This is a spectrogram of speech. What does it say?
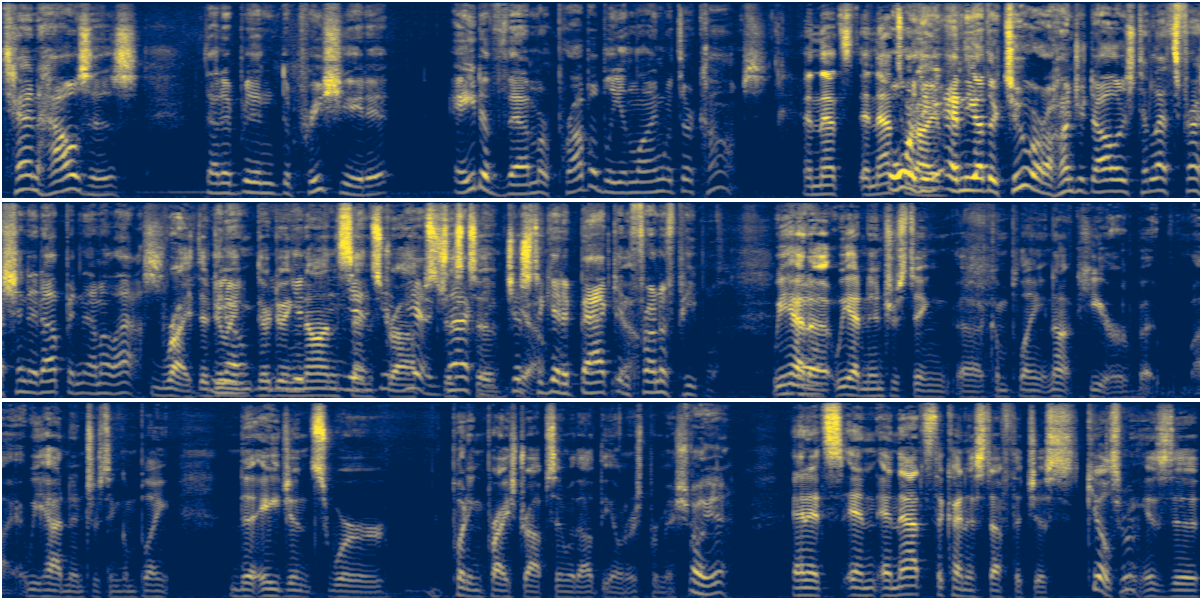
ten houses that have been depreciated, eight of them are probably in line with their comps. and that's and that's or what the, I and the other two are hundred dollars to let's freshen it up in MLS. Right, they're You doing- they're doing yeah, nonsense yeah, drops yeah, just to- just to get it back in front of people. we had Yeah. a we had an interesting uh, complaint not here, but we had an interesting complaint. The agents were putting price drops in without the owner's permission. Oh yeah, and it's and and that's the kind of stuff that just kills Sure. me is the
